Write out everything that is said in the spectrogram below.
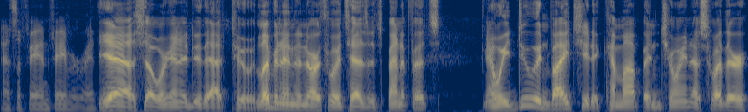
That's a fan favorite right there. Yeah, so we're going to do that too. Living in the Northwoods has its benefits, and we do invite you to come up and join us. Whether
